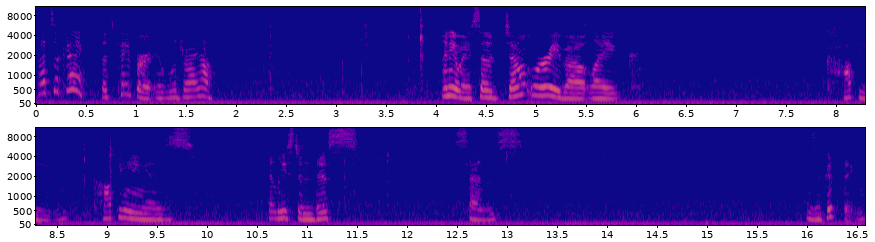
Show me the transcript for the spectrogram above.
that's okay. That's paper. It will dry off. Anyway, so don't worry about like copying. Copying is, at least in this sense, is a good thing.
